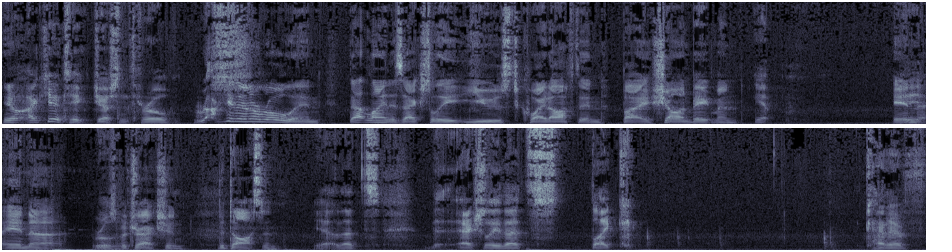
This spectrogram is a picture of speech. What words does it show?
You know, I can't take Justin Theroux. Rocking and a rollin'. That line is actually used quite often by Sean Bateman Yep. in Yeah. in uh, Rules of Attraction, the Dawson. Yeah, that's actually that's like kind of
